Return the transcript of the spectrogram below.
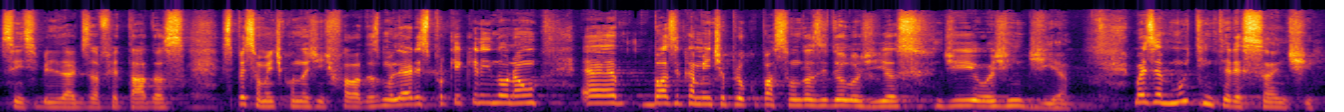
sensibilidades afetadas, especialmente quando a gente fala das mulheres, porque, querendo ou não, é basicamente a preocupação das ideologias de hoje em dia. Mas é muito interessante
